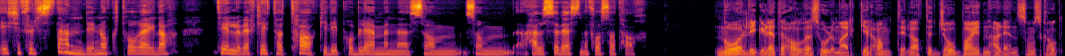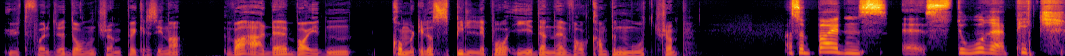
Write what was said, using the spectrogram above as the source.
ikke fullstendig nok, tror jeg, da, til å virkelig ta tak i de problemene som, som helsevesenet fortsatt har. Nå ligger det etter alle solemerker an til at Joe Biden er den som skal utfordre Donald Trump. Kristina. Hva er det Biden kommer til å spille på i denne valgkampen mot Trump? Altså Bidens eh, store pitch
